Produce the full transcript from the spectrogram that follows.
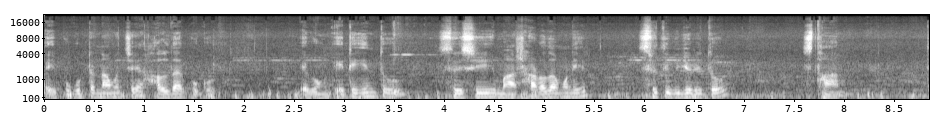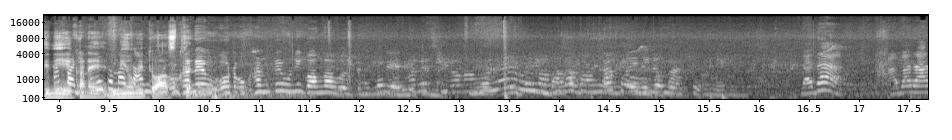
এই পুকুরটার নাম হচ্ছে হালদার পুকুর এবং এটি কিন্তু শ্রী শ্রী মা শারদামণির স্মৃতি বিজড়িত স্থান। তিনি এখানে নিয়মিত আসতেন। ওখানে ও- ওখানকে উনি গঙ্গা বলতেন। কিন্তু এখানে ছিল না বাবা গঙ্গা করে দিল মাকে দাদা আবার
